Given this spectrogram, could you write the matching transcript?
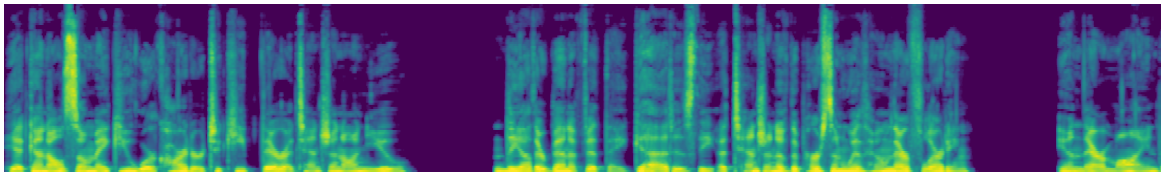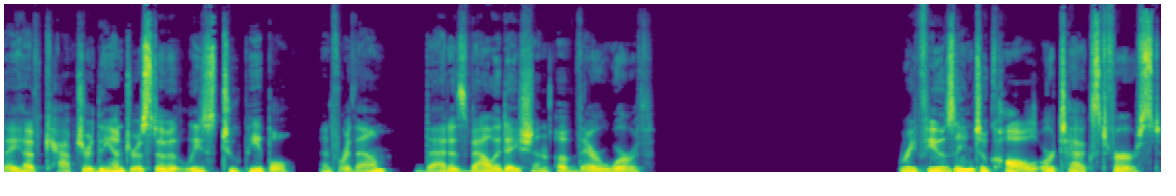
It can also make you work harder to keep their attention on you. The other benefit they get is the attention of the person with whom they're flirting. In their mind, they have captured the interest of at least two people, and for them, that is validation of their worth. Refusing to call or text first.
